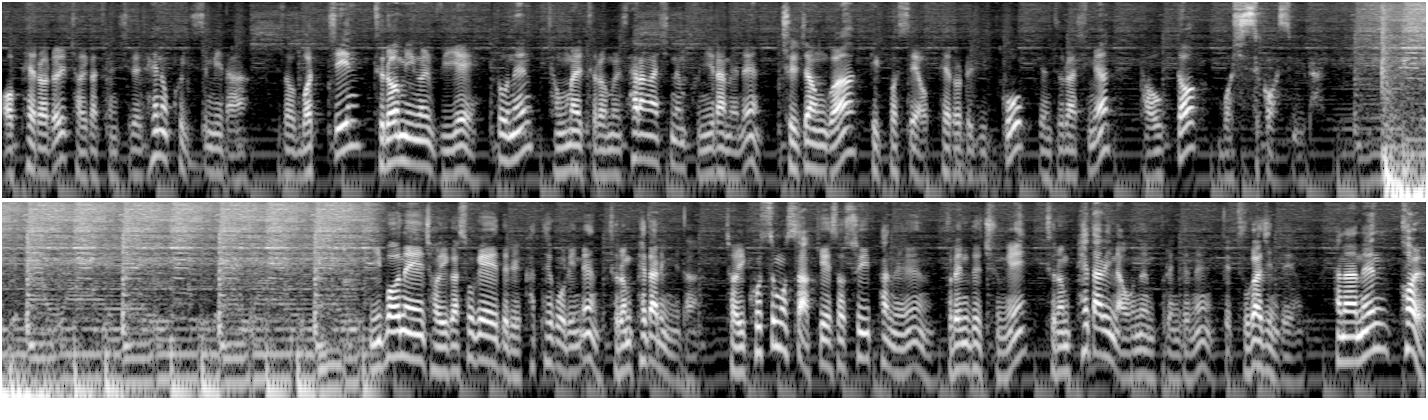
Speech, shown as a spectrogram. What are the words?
어페럴을 저희가 전시를 해놓고 있습니다. 그래서 멋진 drumming을 위해 또는 정말 드럼을 사랑하시는 분이라면 질정과 빅퍼스의 어페럴을 입고 연주를 하시면 더욱더 멋있을 것 같습니다. 이번에 저희가 소개해드릴 카테고리는 드럼 페달입니다. 저희 코스모스 악기에서 수입하는 브랜드 중에 드럼 페달이 나오는 브랜드는 두 가지인데요. 하나는 Pearl,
